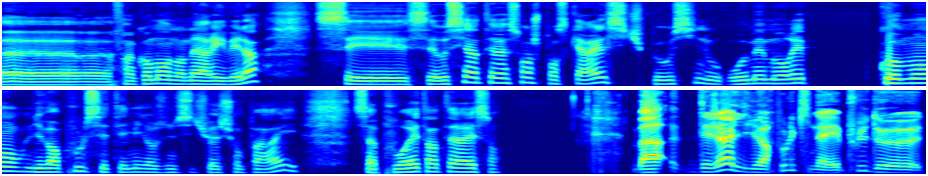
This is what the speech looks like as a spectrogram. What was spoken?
euh, enfin comment on en est arrivé là. C'est aussi intéressant, je pense, Karel, si tu peux aussi nous remémorer comment Liverpool s'était mis dans une situation pareille, ça pourrait être intéressant. Bah déjà Liverpool qui n'avait plus de,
